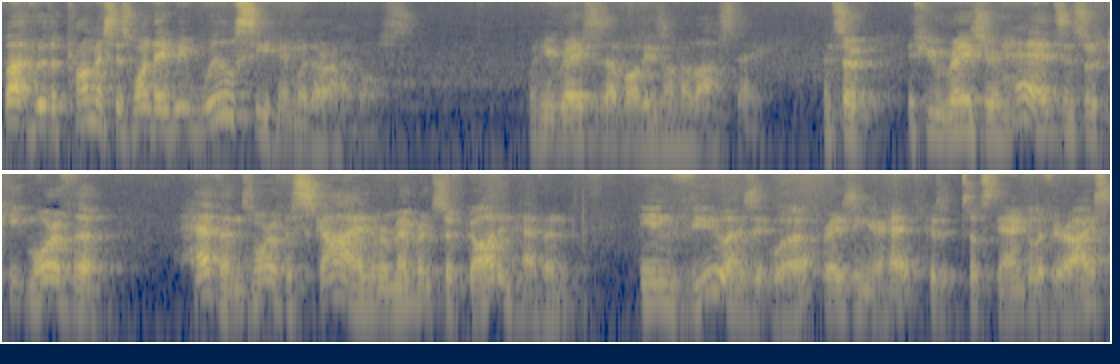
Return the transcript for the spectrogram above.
but who the promise is one day we will see him with our eyeballs when he raises our bodies on the last day. And so if you raise your heads and sort of keep more of the heavens, more of the sky, and the remembrance of God in heaven, in view, as it were, raising your head because it tilts the angle of your eyes,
